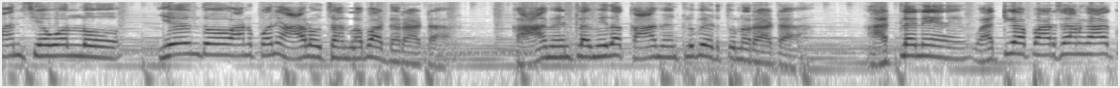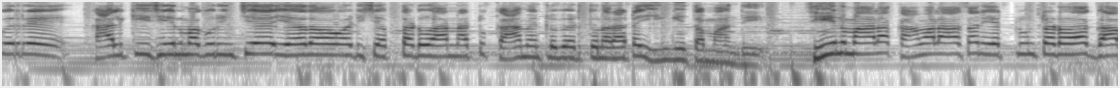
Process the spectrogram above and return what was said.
మనిషి ఎవల్లో ఏందో అనుకొని ఆలోచనలో పడ్డారట. కామెంట్ల మీద కామెంట్లు పెడుతున్నారట. అట్లనే వట్టిగా పర్సన్ కాకుర్రే కాలికి సినిమా గురించే ఏదో ఒకటి చెప్తాడు అన్నట్టు కామెంట్లు పెడుతున్నారట ఇంగింత మంది సినిమాల కమల్ హాసన్ ఎట్లుంటాడో గా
